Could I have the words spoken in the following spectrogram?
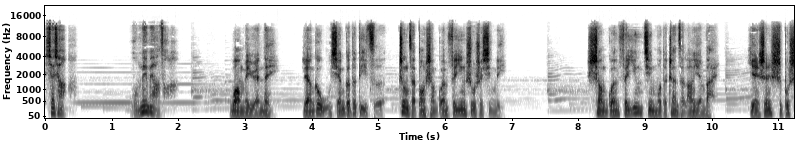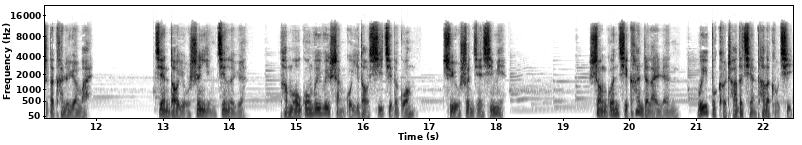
潇潇。”我妹妹要走了。望梅园内，两个五贤阁的弟子正在帮上官飞鹰收拾行李。上官飞鹰静默的站在廊檐外，眼神时不时的看着院外。见到有身影进了院，他眸光微微闪过一道希冀的光，却又瞬间熄灭。上官琪看着来人，微不可察的浅叹了口气。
